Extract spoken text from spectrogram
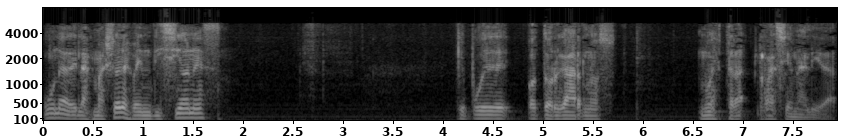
una de las mayores bendiciones que puede otorgarnos nuestra racionalidad.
